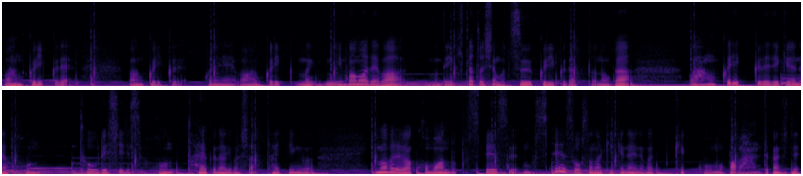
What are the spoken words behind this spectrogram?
ワンクリックで。ワンクリックで。これね、ワンクリック、今まではできたとしても2クリックだったのが、ワンクリックでできるのは本当嬉しいです。本当早くなりました、タイピング。今まではコマンドとスペース、もうスペースを押さなきゃいけないのが結構もうババーンって感じで、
